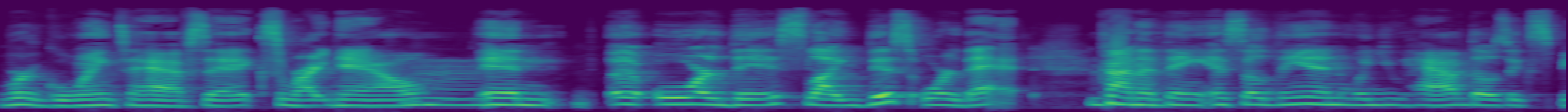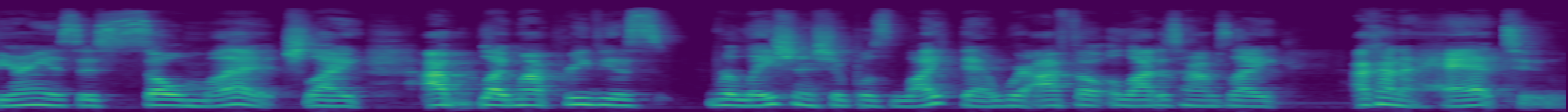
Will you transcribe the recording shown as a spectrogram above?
we're going to have sex right now, Mm-hmm. and uh, or this, like this or that kind Mm-hmm. of thing. And so then when you have those experiences so much, like I like my previous relationship was like that, where I felt a lot of times like. I kind of had to.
